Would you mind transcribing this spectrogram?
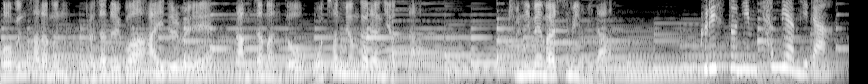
먹은 사람은 여자들과 아이들 외에 남자만도 오천 명가량이었다. 주님의 말씀입니다. 그리스도님 찬미합니다.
